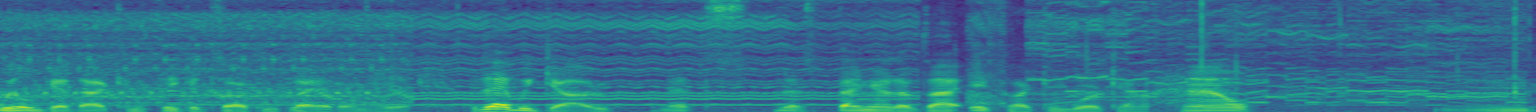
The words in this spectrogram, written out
will get that configured so I can play it on here. But there we go. Let's let's bang out of that if I can work out how. Mm.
